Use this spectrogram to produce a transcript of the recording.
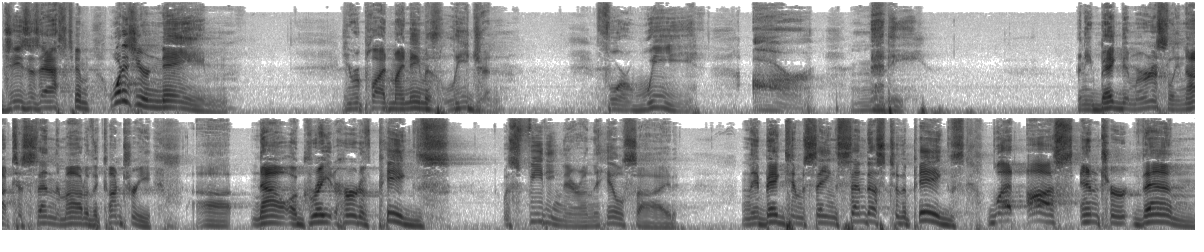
Jesus asked him, What is your name? He replied, My name is Legion, for we are many. And he begged him earnestly not to send them out of the country. Uh, now, a great herd of pigs was feeding there on the hillside. And they begged him, saying, Send us to the pigs, let us enter them.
